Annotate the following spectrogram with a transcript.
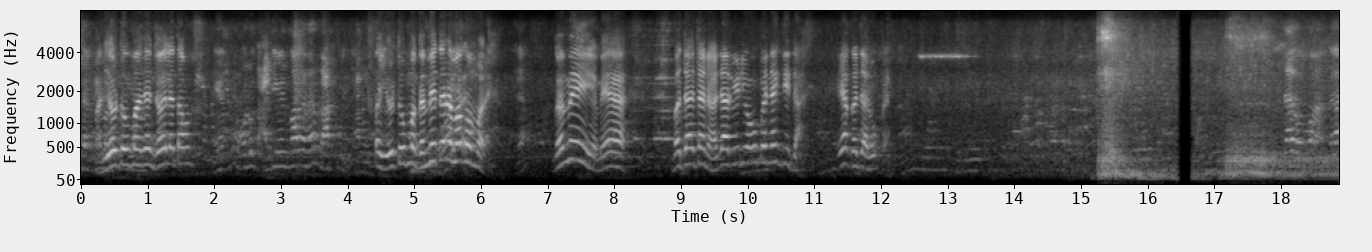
છે યુટ્યુબમાં જઈને જોઈ લેતા હો. યુટ્યુબમાં ગમે તેને માગવા મળે. ગમે મેં બધા થાય ને હજાર વીડિયો ઉપર નાખી દીધા. એક હજાર ઉપર જય ભગવાન જય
